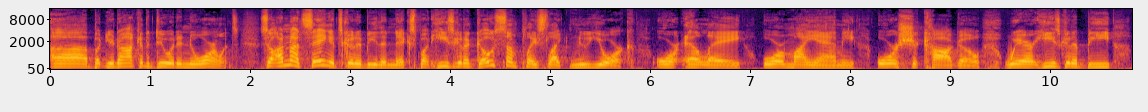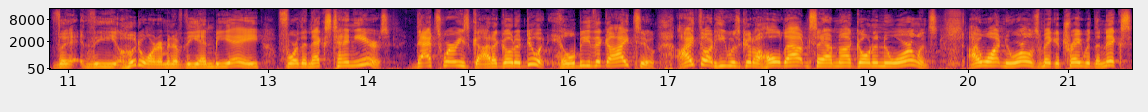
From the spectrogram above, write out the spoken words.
Uh, but you're not going to do it in New Orleans. So I'm not saying it's going to be the Knicks, but he's going to go someplace like New York or L.A. or Miami or Chicago, where he's going to be the the hood ornament of the NBA for the next ten years. That's where he's got to go to do it. He'll be the guy to. I thought he was going to hold out and say, "I'm not going to New Orleans. I want New Orleans to make a trade with the Knicks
